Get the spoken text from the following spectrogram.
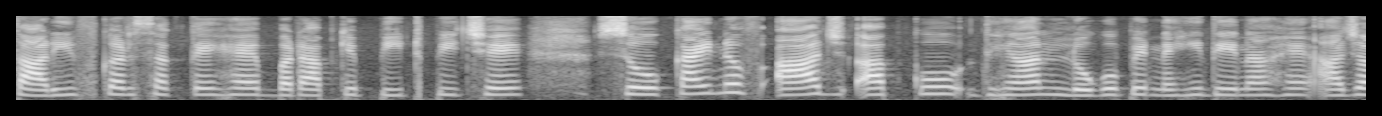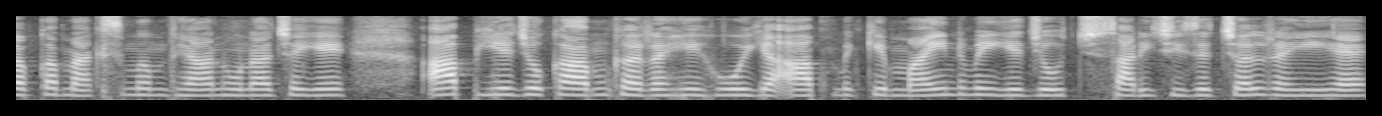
तारीफ़ कर सकते हैं बट आपके पीठ पीछे। सो काइंड ऑफ़ आज आपको ध्यान लोगों पे नहीं देना है। आज आपका मैक्सिमम ध्यान होना चाहिए। आप ये जो काम कर रहे हो या आप के माइंड में ये जो सारी चीज़ें चल रही है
